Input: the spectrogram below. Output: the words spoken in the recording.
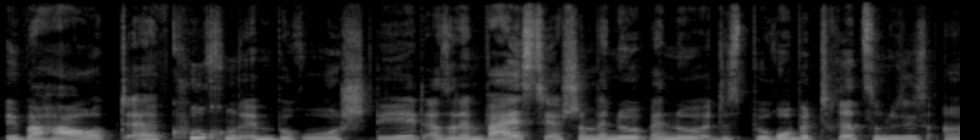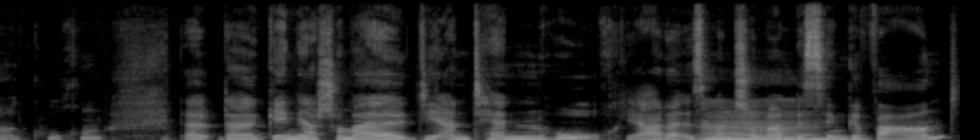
überhaupt äh, Kuchen im Büro steht. Also dann weißt du ja schon, wenn du, wenn du das Büro betrittst und du siehst, ah, Kuchen, da, da gehen ja schon mal die Antennen hoch, ja, da ist man schon mal ein bisschen gewarnt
